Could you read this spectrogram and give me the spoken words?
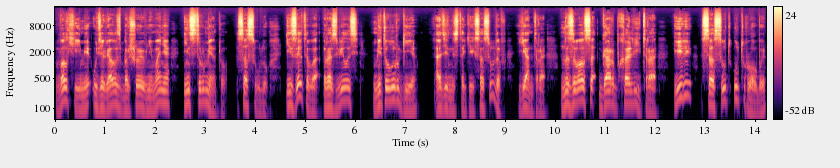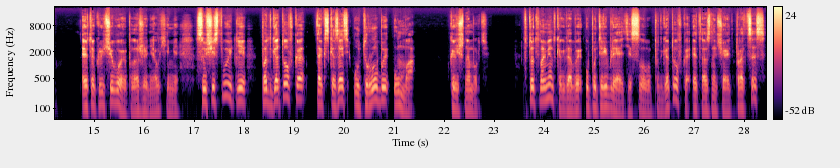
В алхимии уделялось большое внимание инструменту, сосуду. Из этого развилась металлургия. Один из таких сосудов, янтра, назывался гарбхалитра или сосуд утробы. Это ключевое положение алхимии. Существует ли подготовка, так сказать, утробы ума? Кришнамурти. В тот момент, когда вы употребляете слово «подготовка», это означает процесс,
